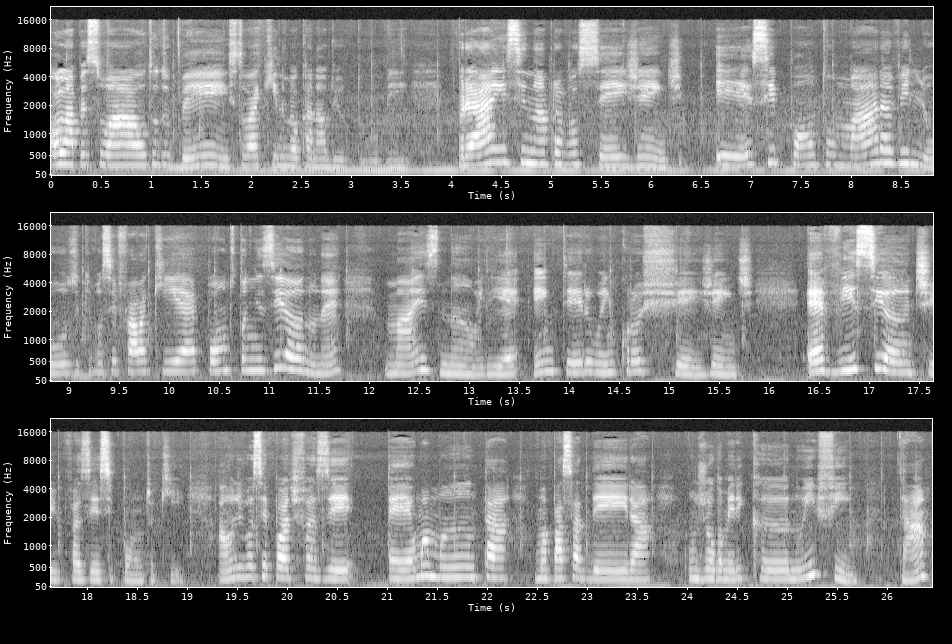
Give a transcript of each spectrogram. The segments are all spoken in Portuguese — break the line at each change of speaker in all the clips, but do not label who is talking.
Olá pessoal, tudo bem? Estou aqui no meu canal do YouTube para ensinar para vocês, gente, esse ponto maravilhoso que você fala que é ponto tonisiano, né? Mas não, ele é inteiro em crochê, gente. É viciante fazer esse ponto aqui, aonde você pode fazer é, uma manta, uma passadeira, um jogo americano, enfim, tá?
